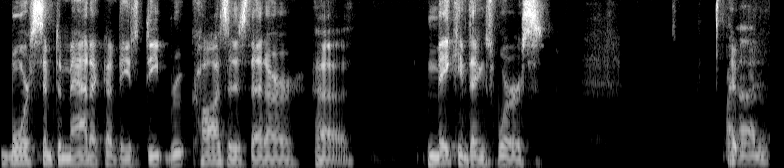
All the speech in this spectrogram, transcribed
more symptomatic of these deep root causes that are uh, making things worse. I, um,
